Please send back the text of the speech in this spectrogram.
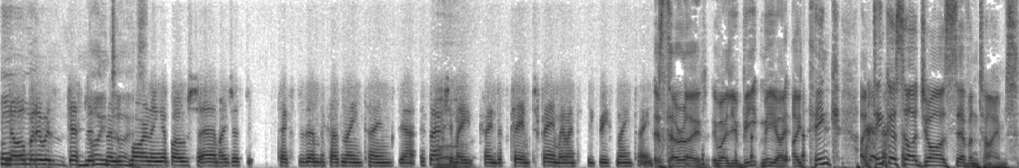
no, but it was just listening times. this morning about. Um, I just texted him because nine times. Yeah, it's actually Oh. my kind of claim to fame. I went to see Grease nine times. Is that right? Well, you beat me. I, I think I think I saw Jaws seven times.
